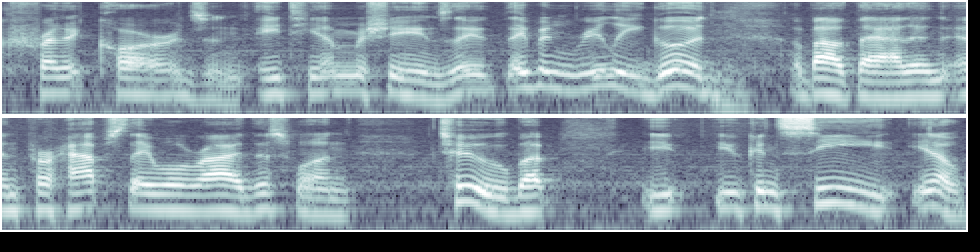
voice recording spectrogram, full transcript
credit cards and ATM machines. They, they've been really good mm-hmm. about that, and, and perhaps they will ride this one too. But you, you can see, you know,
